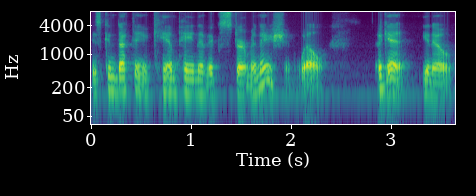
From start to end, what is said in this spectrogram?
is conducting a campaign of extermination. Well, again, you know,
